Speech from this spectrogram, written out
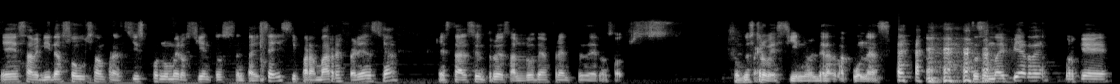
es Avenida Sou San Francisco, número 166, y para más referencia, está el centro de salud enfrente de nosotros. Es nuestro vecino, el de las vacunas. Entonces no hay pierde, porque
